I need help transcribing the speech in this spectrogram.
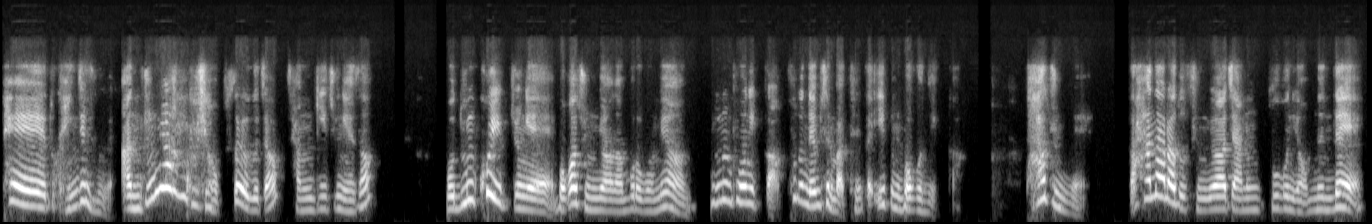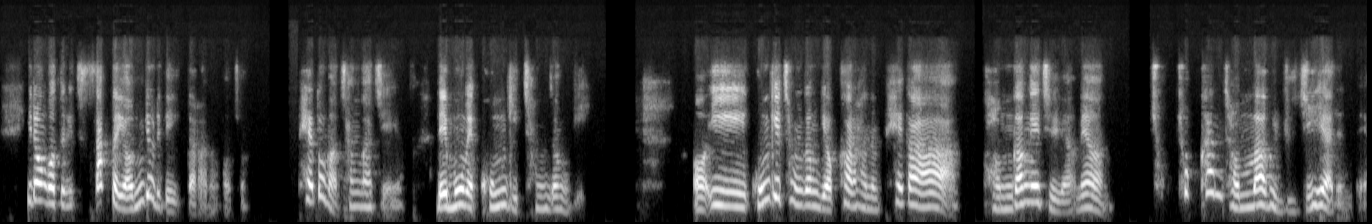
폐도 굉장히 중요해요. 안 중요한 곳이 없어요, 그죠? 장기 중에서. 뭐 눈, 코, 입 중에 뭐가 중요하나 물어보면 눈은 보니까, 코는 냄새를 맡으니까, 입은 먹으니까. 다 중요해. 그러니까 하나라도 중요하지 않은 부분이 없는데 이런 것들이 싹 다 연결이 돼 있다라는 거죠. 폐도 마찬가지예요. 내 몸의 공기청정기. 어, 이 공기청정기 역할을 하는 폐가 건강해지려면 촉촉한 점막을 유지해야 된대요.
